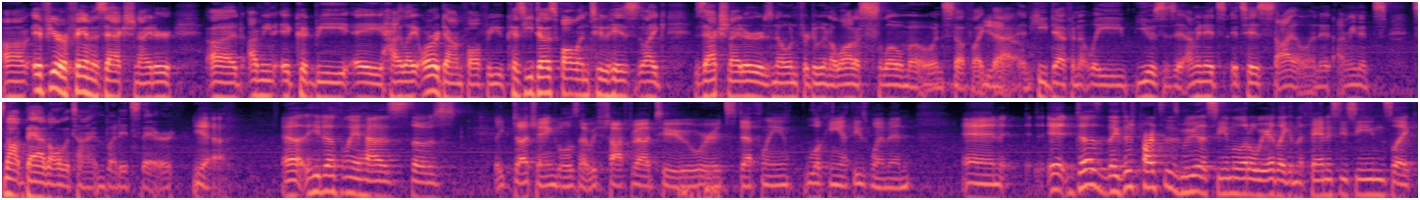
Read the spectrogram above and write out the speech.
Um, if you're a fan of Zack Snyder, uh, I mean, it could be a highlight or a downfall for you because he does fall into his like Zack Snyder is known for doing a lot of slow mo and stuff like Yeah. that, and he definitely uses it. I mean, it's it's his style, and it. I mean, it's it's not bad all the time, but it's there. Yeah, uh, he definitely has those like Dutch angles that we've talked about too, where it's definitely looking at these women, and it does like there's parts of this movie that seem a little weird, like in the fantasy scenes, like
